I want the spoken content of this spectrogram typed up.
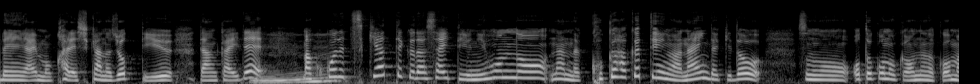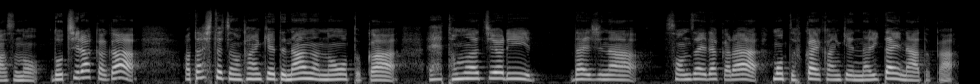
恋愛も彼氏彼女っていう段階でまあ、ここで付き合ってくださいっていう日本のなんだ告白っていうのはないんだけどその男の子女の子、まあ、そのどちらかが私たちの関係って何なの？とかえ友達より大事な存在だからもっと深い関係になりたいなとか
